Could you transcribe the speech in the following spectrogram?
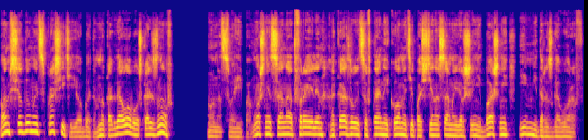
Он все думает спросить ее об этом, но когда оба, ускользнув, он от своей помощницы, она от фрейлин, оказывается в тайной комнате почти на самой вершине башни, им не до разговоров.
